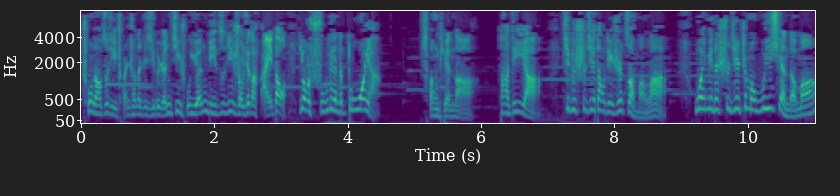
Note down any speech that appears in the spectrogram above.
冲到自己船上的这些个人技术远比自己手下的海盗要熟练的多呀！苍天呐，大地呀，这个世界到底是怎么了？外面的世界这么危险的吗？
